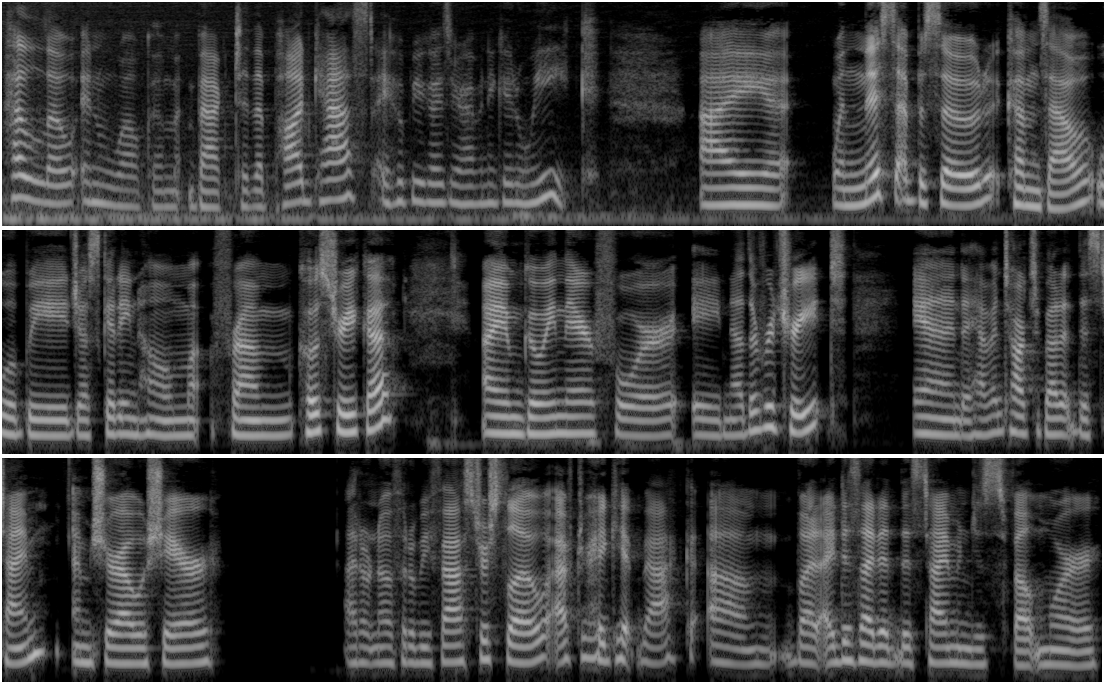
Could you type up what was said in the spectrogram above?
Hello and welcome back to the podcast. I hope you guys are having a good week. I when this episode comes out, we'll be just getting home from Costa Rica. I am going there for another retreat and I haven't talked about it this time. I'm sure I will share I don't know if it'll be fast or slow after I get back. Um, but I decided this time and just felt more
